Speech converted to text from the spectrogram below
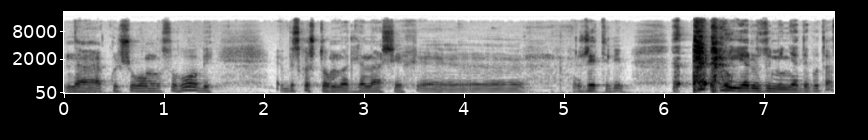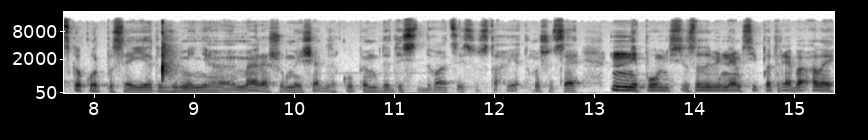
на кульшовому суглобі безкоштовно для наших е, жителів. Є розуміння депутатського корпусу, є розуміння мера, що ми ще закупимо де десь 20 суставів. Думаю, що це не повністю задовільнемо всі потреби, але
